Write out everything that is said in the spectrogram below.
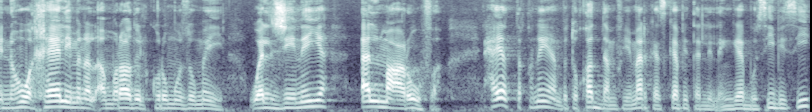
إن هو خالي من الأمراض الكروموزومية والجينية المعروفة. الحقيقة التقنية بتقدم في مركز Capital للإنجاب و CBC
